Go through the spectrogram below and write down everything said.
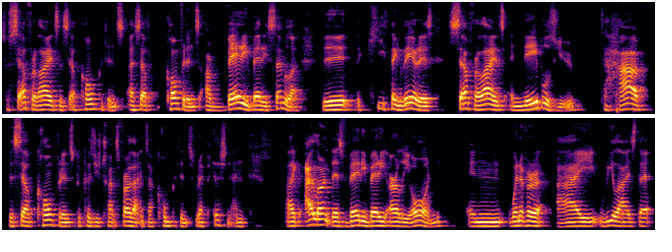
So self-reliance and self-competence, uh, self-confidence are very, very similar. The, the key thing there is self-reliance enables you to have the self-confidence because you transfer that into a competence repetition. And like I learned this very, very early on and whenever I realized that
